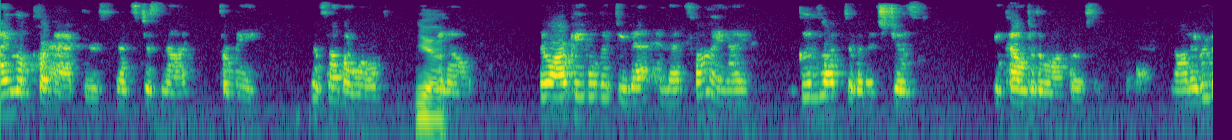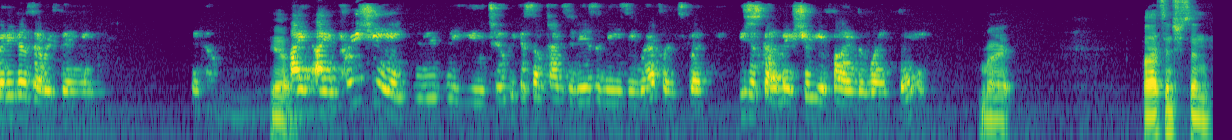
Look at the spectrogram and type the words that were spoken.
I look for actors. That's just not for me. That's not my world. yeah, You know, there are people that do that, and that's fine. I good luck to them. It's just you come to the wrong person. Not everybody does everything, and you know. Yeah, I, I appreciate the, the YouTube because sometimes it is an easy reference, but you just got to make sure you find the right thing. right. Well, that's interesting.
